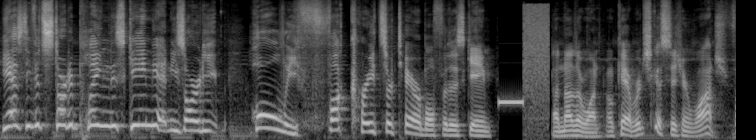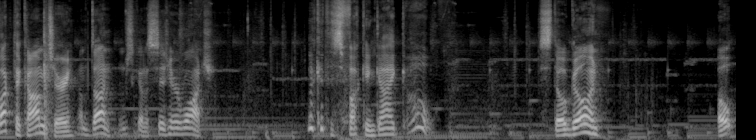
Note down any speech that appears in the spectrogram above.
He hasn't even started playing this game yet, and he's already... Holy fuck, crates are terrible for this game. Another one. Okay, we're just gonna sit here and watch. Fuck the commentary. I'm done. I'm just gonna sit here and watch. Look at this fucking guy go. Still going. Oh,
